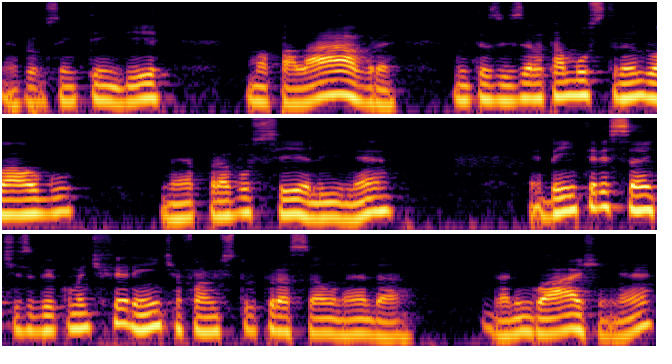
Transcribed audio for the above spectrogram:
né? Para você entender uma palavra, muitas vezes ela está mostrando algo, né? Para você ali, né? É bem interessante você ver como é diferente a forma de estruturação, né? Da, da linguagem, né?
